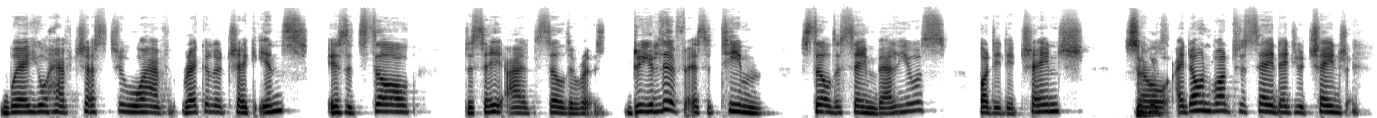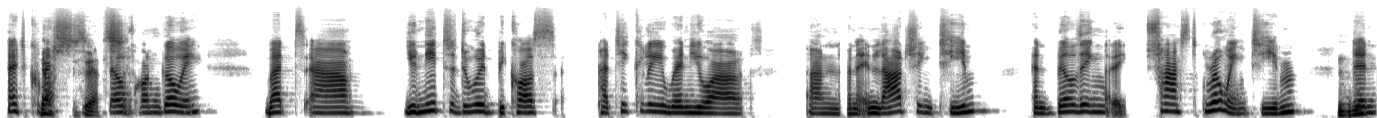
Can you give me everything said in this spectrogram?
where you have just to have regular check-ins? Is it still to say I still the do you live as a team still the same values or did it change? So mm-hmm. I don't want to say that you change that question yes, yes. ongoing, but um, you need to do it because particularly when you are an, an enlarging team and building a fast growing team, mm-hmm. then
